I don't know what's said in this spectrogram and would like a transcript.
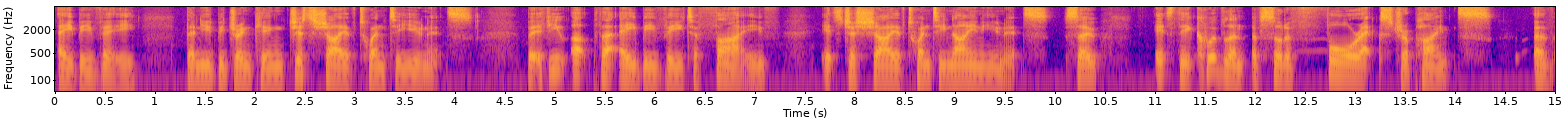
ABV, then you'd be drinking just shy of 20 units. But if you up that ABV to 5, it's just shy of 29 units. So it's the equivalent of sort of four extra pints of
